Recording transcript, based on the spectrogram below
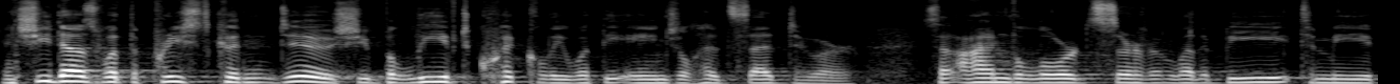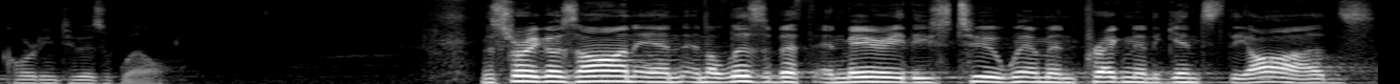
And she does what the priest couldn't do. She believed quickly what the angel had said to her. Said, I'm the Lord's servant. Let it be to me according to his will. The story goes on, and, and Elizabeth and Mary, these two women pregnant against the odds,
